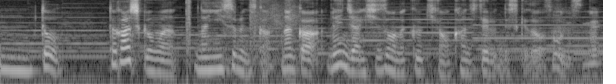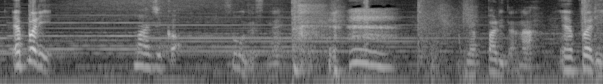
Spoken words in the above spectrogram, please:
うーんと高橋君は何するんですか？なんかレンジャーにしそうな空気感を感じてるんですけど。そうですね。やっぱりマジかそうですね。やっぱりだな。やっぱり。う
